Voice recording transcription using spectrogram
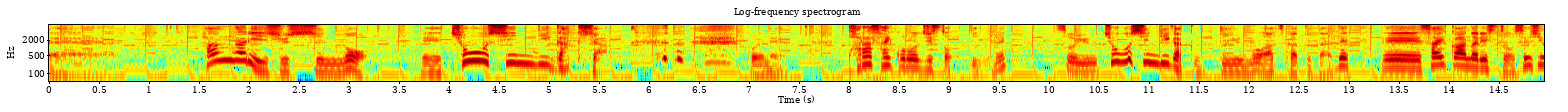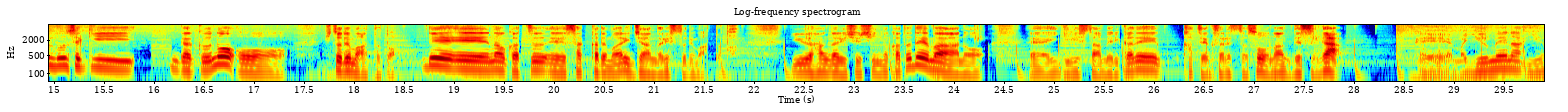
えー、ハンガリー出身の、えー、超心理学者。これねパラサイコロジストっていうねそういう超心理学っていうのを扱ってた。で、えー、サイコアナリスト精神分析学の人でもあったと。で、えー、なおかつ、えー、作家でもありジャーナリストでもあったと。いうハンガリー出身の方で、まああのえー、イギリスとアメリカで活躍されてたそうなんですが、えーまあ、有名な有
